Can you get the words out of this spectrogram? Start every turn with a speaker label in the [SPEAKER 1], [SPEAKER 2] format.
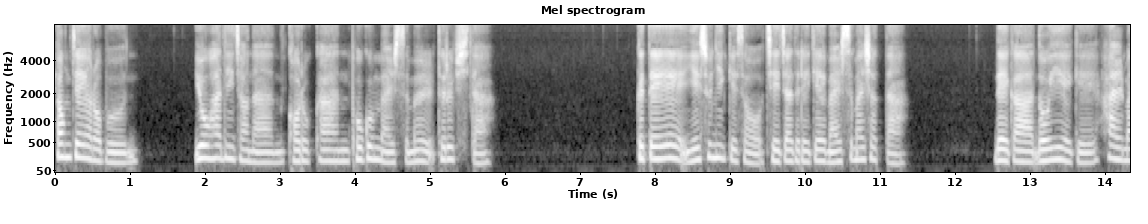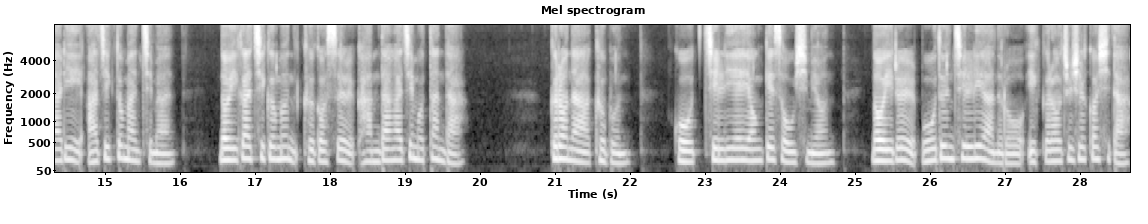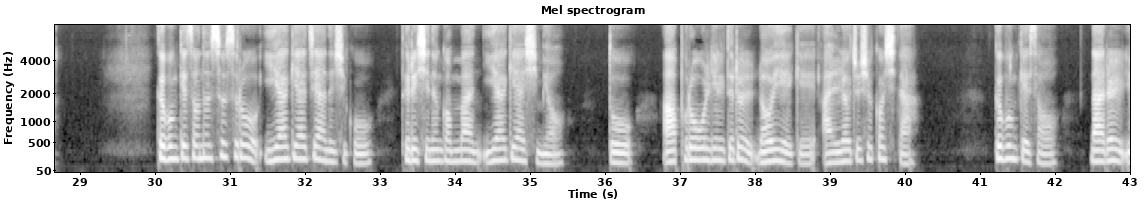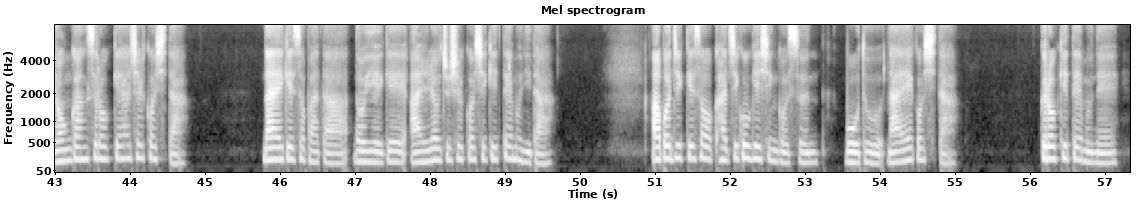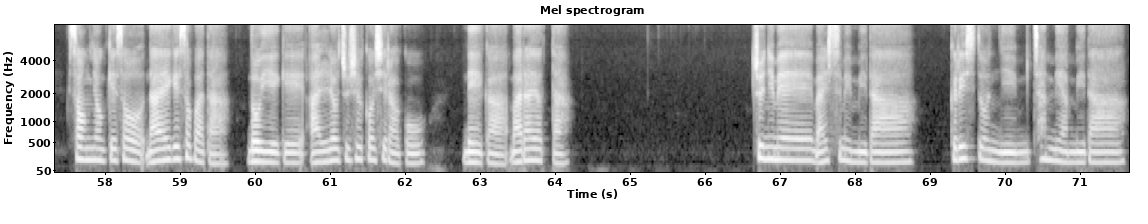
[SPEAKER 1] 형제 여러분, 요한이 전한 거룩한 복음 말씀을 들읍시다. 그때에 예수님께서 제자들에게 말씀하셨다. 내가 너희에게 할 말이 아직도 많지만 너희가 지금은 그것을 감당하지 못한다. 그러나 그분, 곧 진리의 영께서 오시면 너희를 모든 진리 안으로 이끌어 주실 것이다. 그분께서는 스스로 이야기하지 않으시고 들으시는 것만 이야기하시며 또 앞으로 올 일들을 너희에게 알려주실 것이다. 그분께서 나를 영광스럽게 하실 것이다. 나에게서 받아 너희에게 알려주실 것이기 때문이다. 아버지께서 가지고 계신 것은 모두 나의 것이다. 그렇기 때문에 성령께서 나에게서 받아 너희에게 알려주실 것이라고 내가 말하였다. 주님의 말씀입니다. 그리스도님 찬미합니다.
